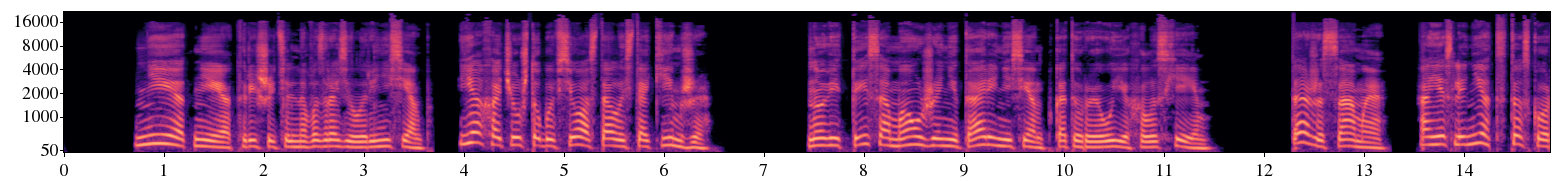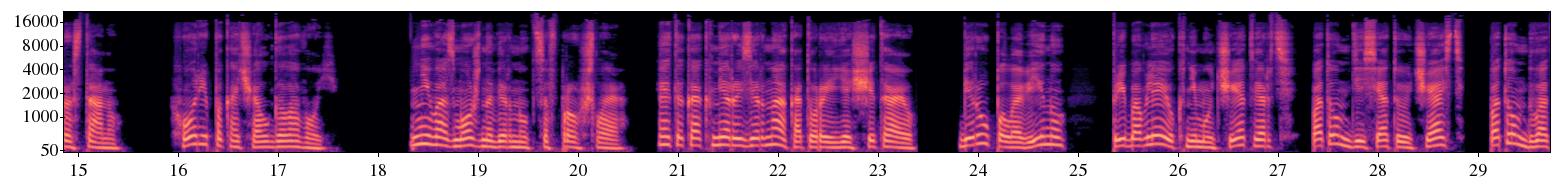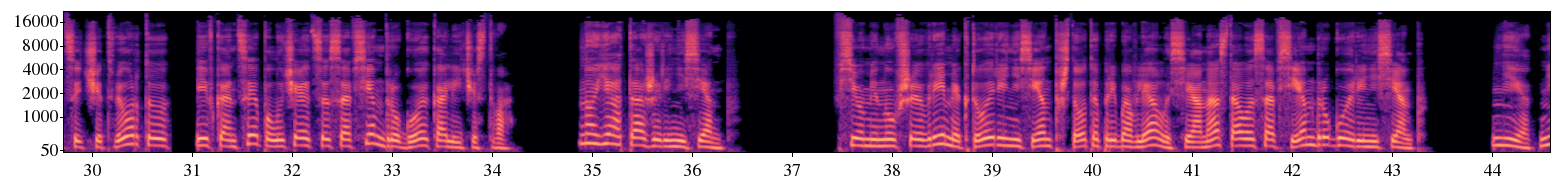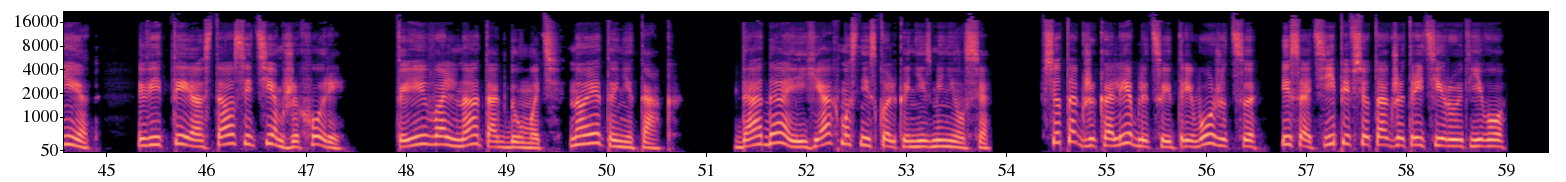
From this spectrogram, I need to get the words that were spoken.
«Нет, нет», — решительно возразила Ренесенб. «Я хочу, чтобы все осталось таким же, но ведь ты сама уже не та Ренесенп, которая уехала с Хеем. Та же самая. А если нет, то скоро стану. Хори покачал головой. Невозможно вернуться в прошлое. Это как мера зерна, которые я считаю. Беру половину, прибавляю к нему четверть, потом десятую часть, потом двадцать четвертую, и в конце получается совсем другое количество. Но я та же Ренесенп, все минувшее время к той Ренесенп что-то прибавлялось, и она стала совсем другой Ренесенп. Нет, нет, ведь ты остался тем же, Хори. Ты вольна так думать, но это не так. Да-да, и Яхмас нисколько не изменился. Все так же колеблется и тревожится, и Сатипи все так же третирует его.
